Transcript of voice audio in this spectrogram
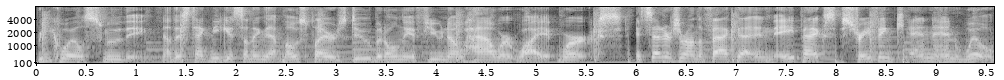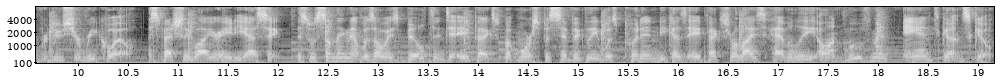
recoil smoothing. Now this technique is something that most players do, but only a few know how or why it works. It centers around the fact that in Apex, strafing can and will reduce your recoil, especially while you're ADSing. This was something that was always built into Apex, but more specifically was put in because Apex relies heavily on movement and gun skill.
